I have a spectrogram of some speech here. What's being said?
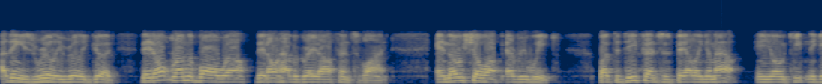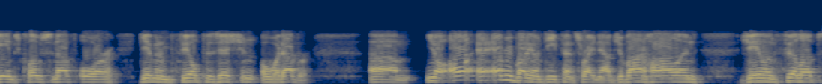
I think he's really really good. They don't run the ball well. They don't have a great offensive line, and those show up every week but the defense is bailing them out, and, you know, and keeping the games close enough or giving them field position or whatever. Um, you know, all, everybody on defense right now: Jevon Holland, Jaelan Phillips,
